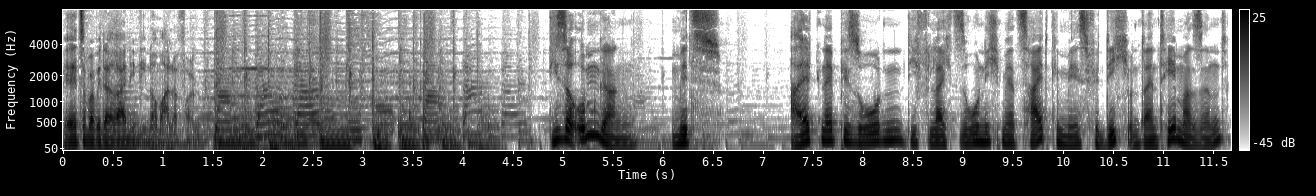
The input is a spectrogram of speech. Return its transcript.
Jetzt aber wieder rein in die normale Folge. Dieser Umgang mit alten Episoden, die vielleicht so nicht mehr zeitgemäß für dich und dein Thema sind,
